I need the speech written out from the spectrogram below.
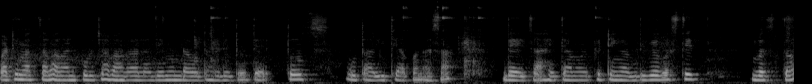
पाठीमागचा भाग आणि पुढच्या भागाला जे मुंडा उतार देतो ते तोच उतार इथे आपण असा द्यायचा आहे. त्यामुळे फिटिंग अगदी व्यवस्थित बसतं.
